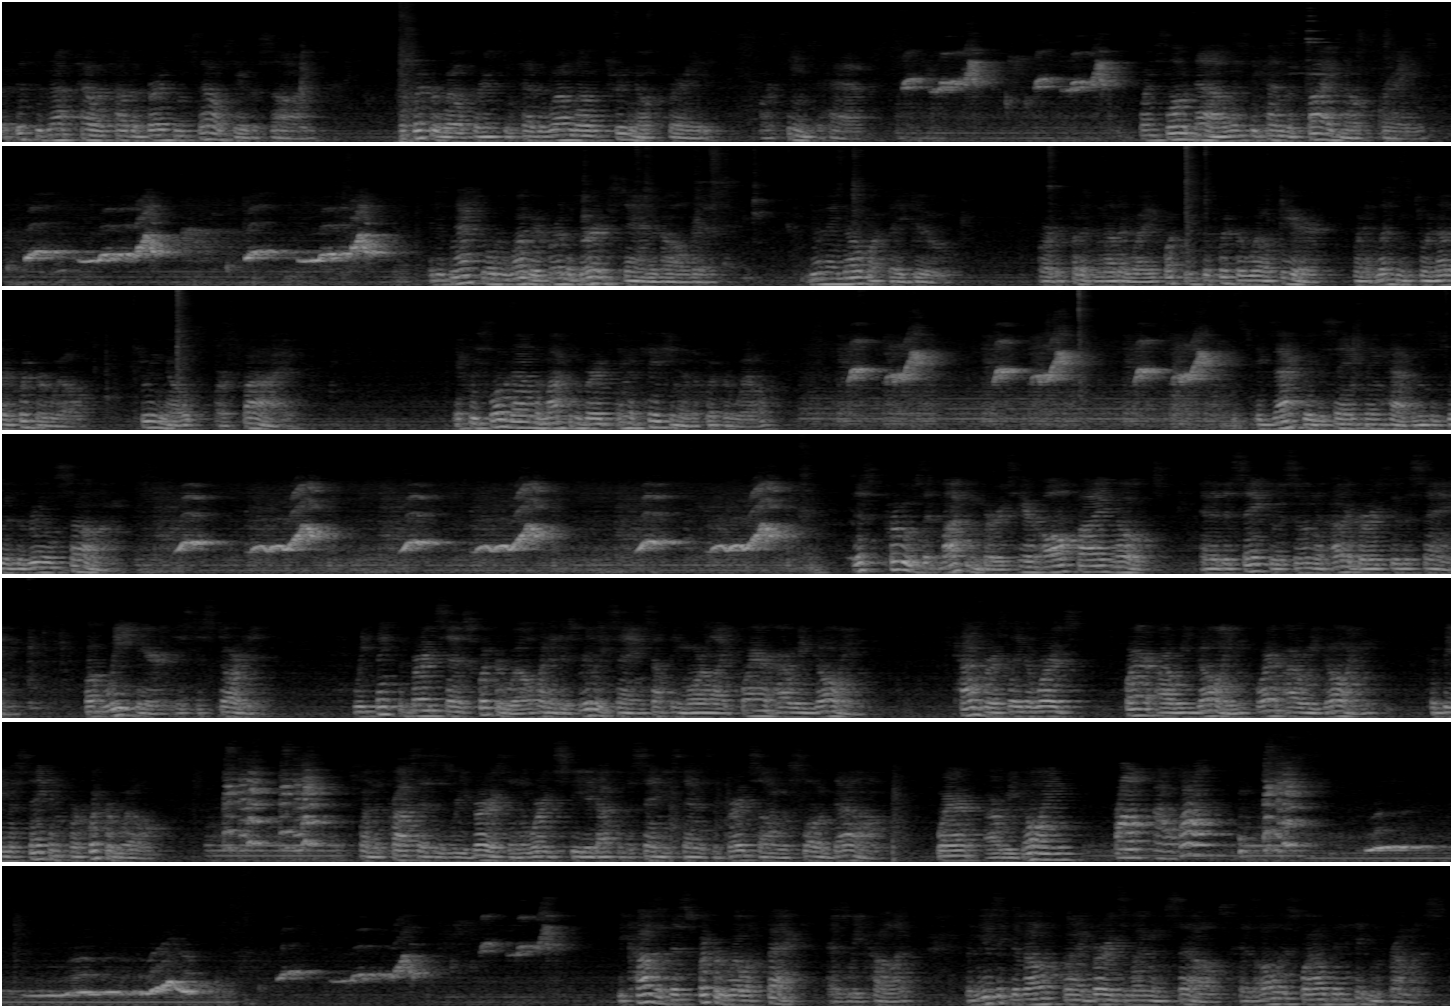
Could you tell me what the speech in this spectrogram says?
But this does not tell us how the birds themselves hear the songs. The whippoorwill, for instance, has a well-known true note phrase, or seems to have. When slowed down, this becomes a five-note phrase. It is natural to wonder where the birds stand in all this. Do they know what they do? Or to put it another way, what does the whippoorwill hear when it listens to another whippoorwill? Three notes or five? If we slow down the mockingbird's imitation of the whippoorwill, exactly the same thing happens as with the real song. This proves that mockingbirds hear all five notes, and it is safe to assume that other birds do the same. What we hear is distorted. We think the bird says whippoorwill when it is really saying something more like, Where are we going? Conversely, the words, Where are we going? Where are we going? could be mistaken for whippoorwill when the process is reversed and the words speeded up to the same extent as the bird song was slowed down. Where are we going? Because of this whippoorwill effect, as we call it, the music developed by birds among themselves has all this while been hidden from us.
